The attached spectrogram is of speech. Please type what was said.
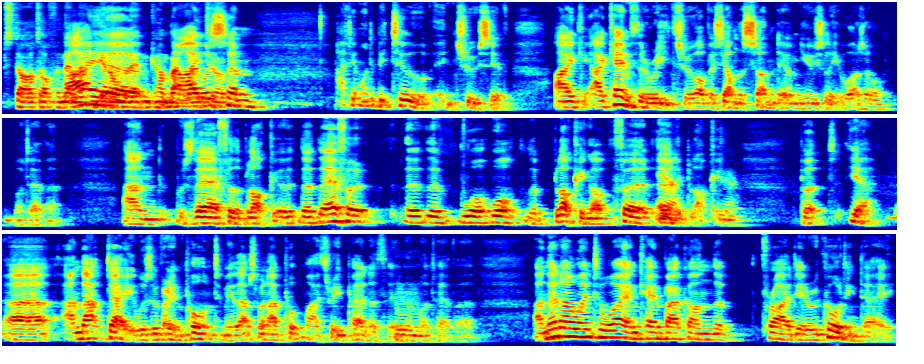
start off and then I get on with uh, it and come back no? I was um, I didn't want to be too intrusive. I, I came for the read through obviously on the Sunday and usually it was or whatever, and was there for the block. Uh, the, there for the the walk, walk the blocking of for early blocking. yeah. But yeah, uh, and that day was very important to me. That's when I put my three penneth in and whatever. And then I went away and came back on the Friday recording day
